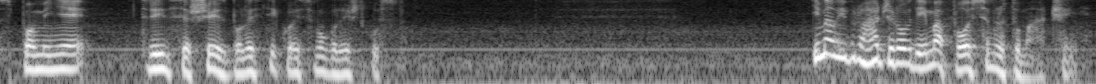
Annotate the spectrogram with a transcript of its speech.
spominje 36 bolesti koje se mogu liječiti kustom. Imam Ibn Hajar ovdje ima posebno tumačenje.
